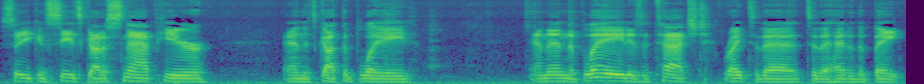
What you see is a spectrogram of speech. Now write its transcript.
So you can see it's got a snap here and it's got the blade and then the blade is attached right to the to the head of the bait.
